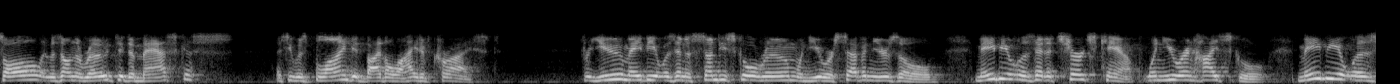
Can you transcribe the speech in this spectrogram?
Saul, it was on the road to Damascus as he was blinded by the light of Christ. For you, maybe it was in a Sunday school room when you were seven years old. Maybe it was at a church camp when you were in high school. Maybe it was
